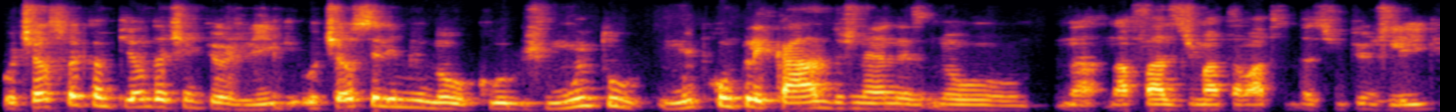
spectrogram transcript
O Chelsea foi campeão da Champions League, o Chelsea eliminou clubes muito, muito complicados né, no, na, na fase de mata-mata da Champions League,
